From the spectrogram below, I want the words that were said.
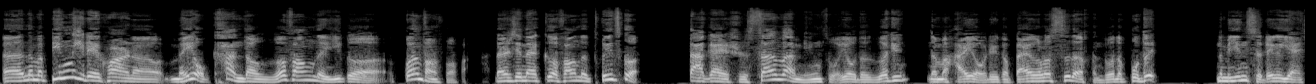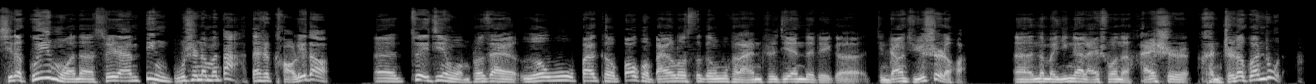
呃，那么兵力这块呢，没有看到俄方的一个官方说法，但是现在各方的推测，大概是三万名左右的俄军，那么还有这个白俄罗斯的很多的部队。那么因此，这个演习的规模呢，虽然并不是那么大，但是考虑到，呃，最近我们说在俄乌包括包括白俄罗斯跟乌克兰之间的这个紧张局势的话。呃，那么应该来说呢，还是很值得关注的啊。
